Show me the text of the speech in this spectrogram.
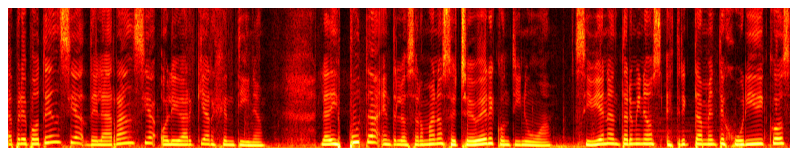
La prepotencia de la rancia oligarquía argentina. La disputa entre los hermanos Echevere continúa. Si bien en términos estrictamente jurídicos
